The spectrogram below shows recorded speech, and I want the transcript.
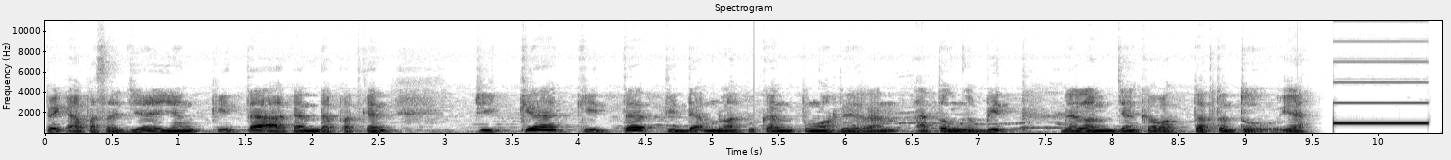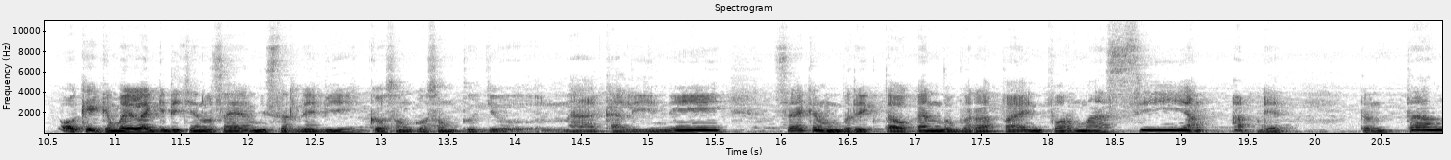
efek apa saja yang kita akan dapatkan jika kita tidak melakukan pengorderan atau ngebit dalam jangka waktu tertentu ya Oke kembali lagi di channel saya Mr. Debbie 007 Nah kali ini saya akan memberitahukan beberapa informasi yang update tentang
